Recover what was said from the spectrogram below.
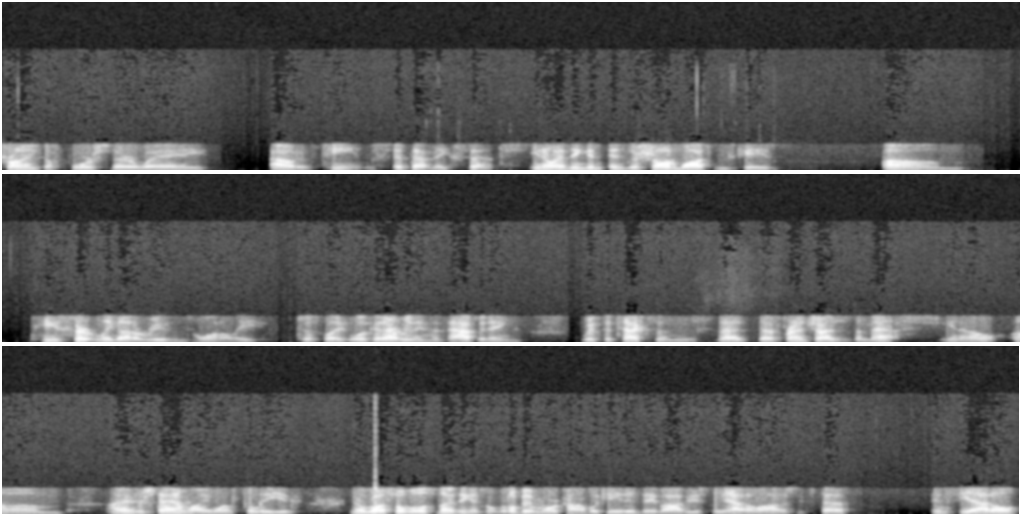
trying to force their way out of teams, if that makes sense. You know, I think in, in Deshaun Watson's case, um, he's certainly got a reason to want to leave. Just like look at everything that's happening with the Texans. That that franchise is a mess. You know, um, I understand why he wants to leave. You know, Russell Wilson, I think it's a little bit more complicated. They've obviously had a lot of success in Seattle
